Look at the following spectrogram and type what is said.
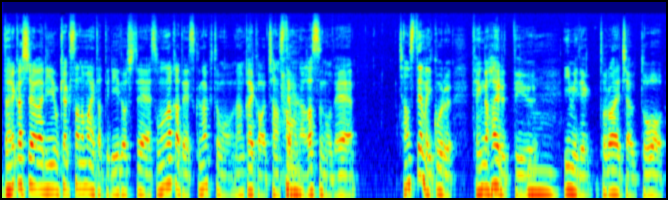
誰かしらがお客さんの前に立ってリードしてその中で少なくとも何回かはチャンステーマ流すので、チャンステーマイコール点が入るっていう意味で捉えちゃうと。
